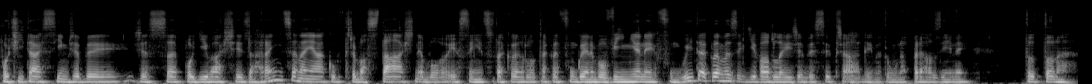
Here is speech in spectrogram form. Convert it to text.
Počítáš s tím, že, by, že se podíváš i za hranice na nějakou třeba stáž, nebo jestli něco takového takhle funguje, nebo výměny fungují takhle mezi divadly, že by si třeba, dejme tomu na prázdniny, to, to ne.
